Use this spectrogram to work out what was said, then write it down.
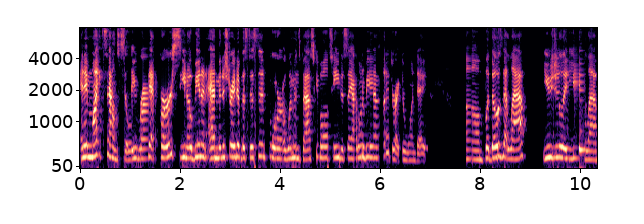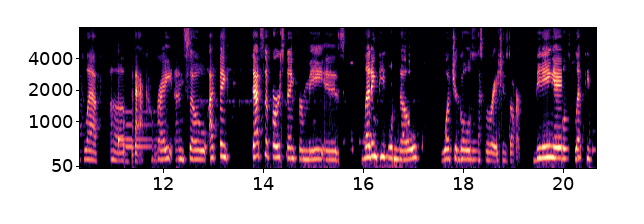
And it might sound silly right at first, you know, being an administrative assistant for a women's basketball team to say, I want to be an athletic director one day. Um, but those that laugh, usually you laugh, laugh uh, back, right? And so I think that's the first thing for me is letting people know what your goals and aspirations are. Being able to let people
